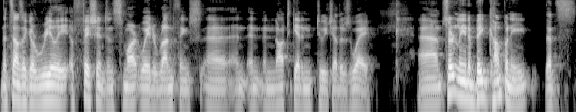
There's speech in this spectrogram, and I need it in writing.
That sounds like a really efficient and smart way to run things, uh, and, and and not get into each other's way. Um, certainly, in a big company, that's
